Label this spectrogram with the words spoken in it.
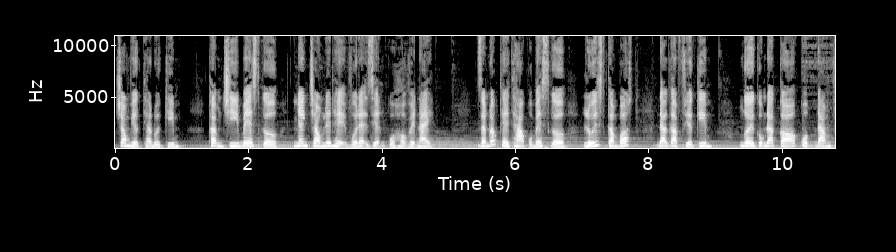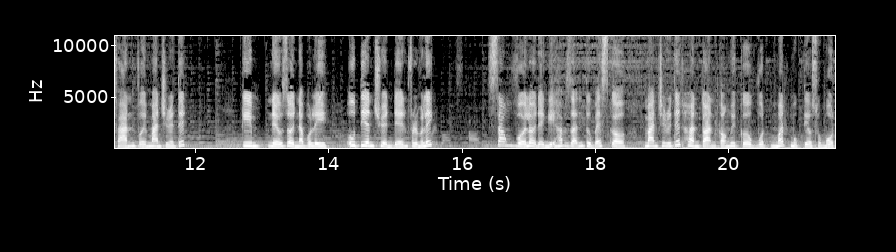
trong việc theo đuổi Kim. Thậm chí PSG nhanh chóng liên hệ với đại diện của hậu vệ này. Giám đốc thể thao của PSG, Luis Campos, đã gặp phía Kim. Người cũng đã có cuộc đàm phán với Man United. Kim, nếu rời Napoli, ưu tiên chuyển đến Premier League. Song với lời đề nghị hấp dẫn từ Besker, Man United hoàn toàn có nguy cơ vượt mất mục tiêu số 1.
